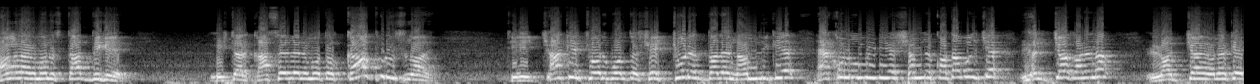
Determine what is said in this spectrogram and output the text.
বাংলার মানুষ তার দিকে মিস্টার কাসেমের মতো কাপুরুষ নয়। তিনি যাকে চোর বলতো, সেই চোরের দলে নাম লিখে এখনও মিডিয়ার সামনে কথা বলছে, লজ্জা করে না? লজ্জায় ওনাকে,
